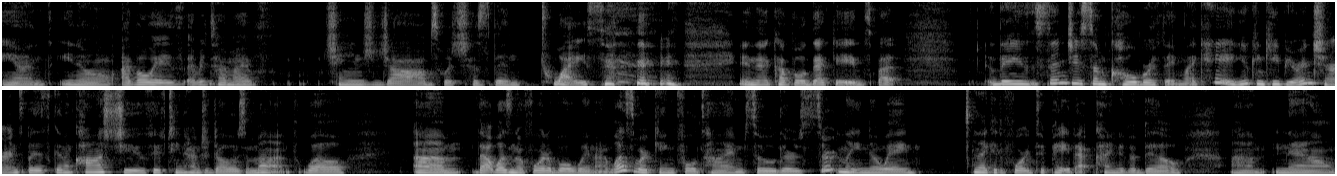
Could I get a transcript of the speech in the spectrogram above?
and, you know, I've always, every time I've changed jobs, which has been twice in a couple decades, but they send you some Cobra thing like, hey, you can keep your insurance, but it's going to cost you $1,500 a month. Well, um, that wasn't affordable when I was working full time, so there's certainly no way and I could afford to pay that kind of a bill um, now.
